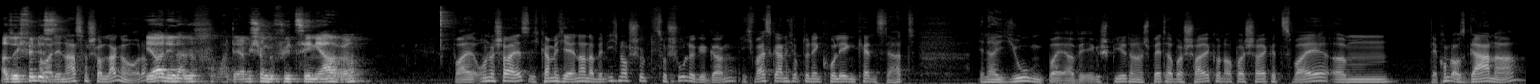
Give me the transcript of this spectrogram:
Also ich finde Aber den hast du schon lange, oder? Ja, den, der habe ich schon gefühlt zehn Jahre. Weil ohne Scheiß, ich kann mich erinnern, da bin ich noch zur Schule gegangen. Ich weiß gar nicht, ob du den Kollegen kennst. Der hat in der Jugend bei RWE gespielt dann später bei Schalke und auch bei Schalke 2. Ähm, der kommt aus Ghana.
